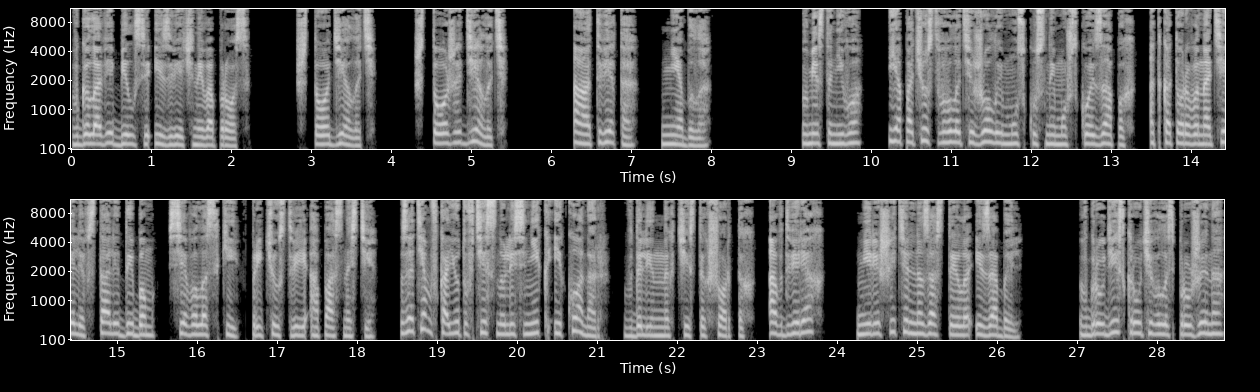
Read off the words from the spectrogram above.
В голове бился извечный вопрос: что делать? Что же делать? А ответа не было. Вместо него я почувствовала тяжелый мускусный мужской запах, от которого на теле встали дыбом все волоски в предчувствии опасности. Затем в каюту втиснулись Ник и Конор в длинных чистых шортах, а в дверях нерешительно застыла Изабель. В груди скручивалась пружина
